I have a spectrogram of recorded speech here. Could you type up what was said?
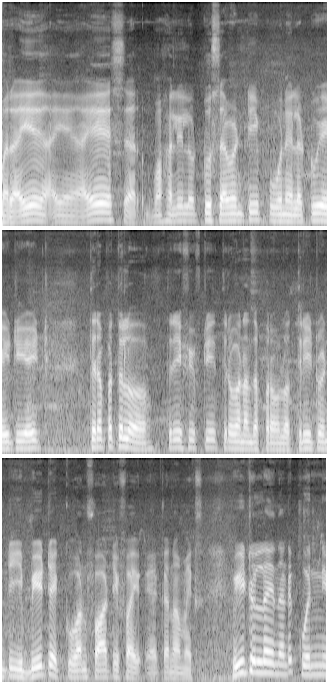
మరి ఐఏ ఐఏఎస్ఆర్ మొహాలీలో టూ సెవెంటీ పూణేలో టూ ఎయిటీ ఎయిట్ తిరుపతిలో త్రీ ఫిఫ్టీ తిరువనంతపురంలో త్రీ ట్వంటీ ఈ BTech one forty five economics. వీటిల్లో ఏంటంటే కొన్ని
